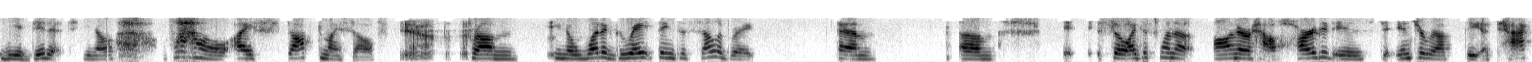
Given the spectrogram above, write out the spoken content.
we did it you know wow i stopped myself yeah. from you know what a great thing to celebrate um um so i just want to honor how hard it is to interrupt the attack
